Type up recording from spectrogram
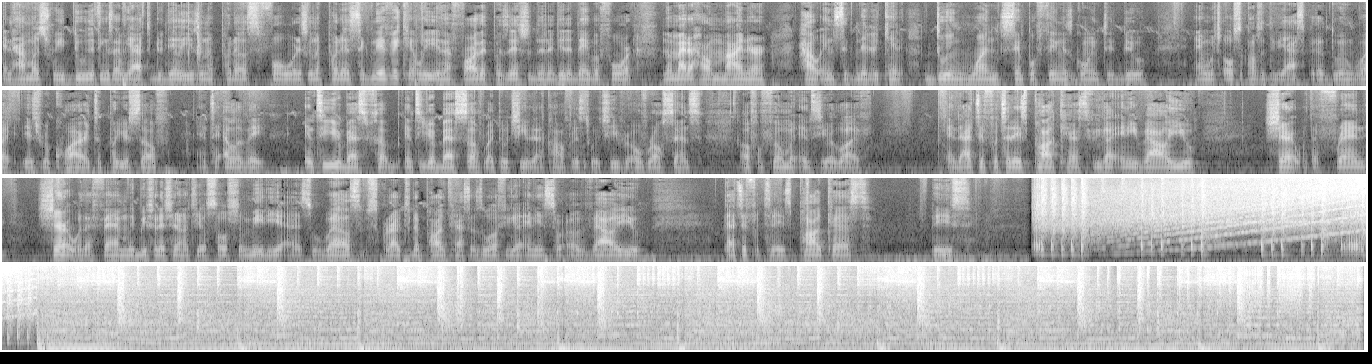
and how much we do the things that we have to do daily is going to put us forward. It's going to put us significantly in a farther position than it did the day before. No matter how minor, how insignificant, doing one simple thing is going to do, and which also comes with the aspect of doing what is required to put yourself and to elevate into your best into your best self, right? To achieve that confidence, to achieve your overall sense of fulfillment into your life. And that's it for today's podcast. If you got any value, share it with a friend Share it with a family. Be sure to share it onto your social media as well. Subscribe to the podcast as well if you got any sort of value. That's it for today's podcast. Peace.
